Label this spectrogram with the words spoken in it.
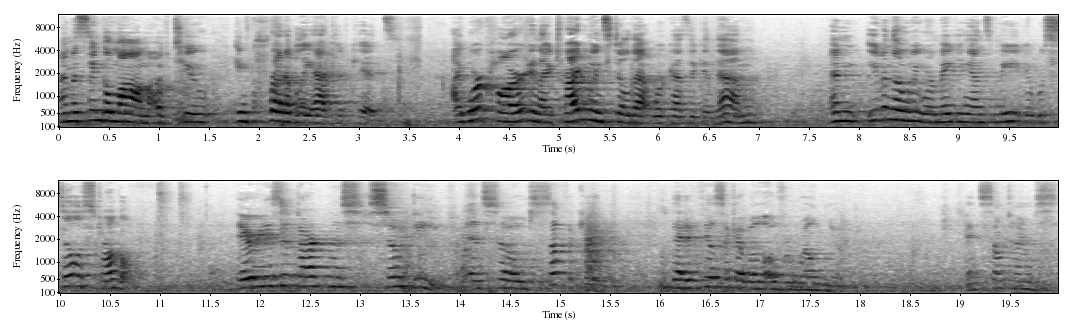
I'm a single mom of two incredibly active kids. I work hard and I try to instill that work ethic in them. And even though we were making ends meet, it was still a struggle. There is a darkness so deep and so suffocating that it feels like it will overwhelm you. And sometimes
